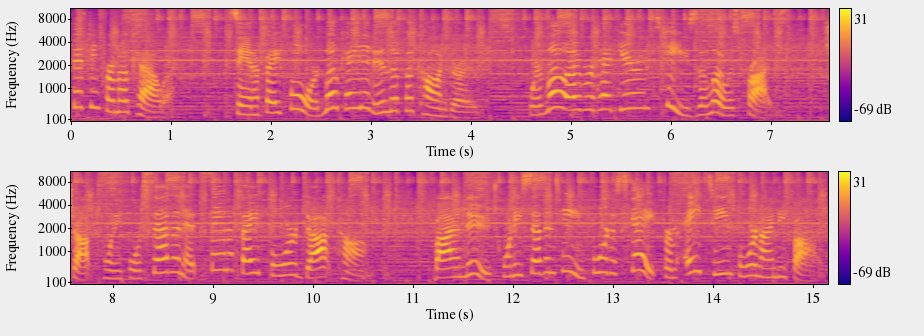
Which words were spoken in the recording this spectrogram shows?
50 from Ocala. Santa Fe Ford, located in the Pecan Grove, where low overhead guarantees the lowest price. Shop 24-7 at santafeford.com. Buy a new 2017 Ford Escape from $18,495.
